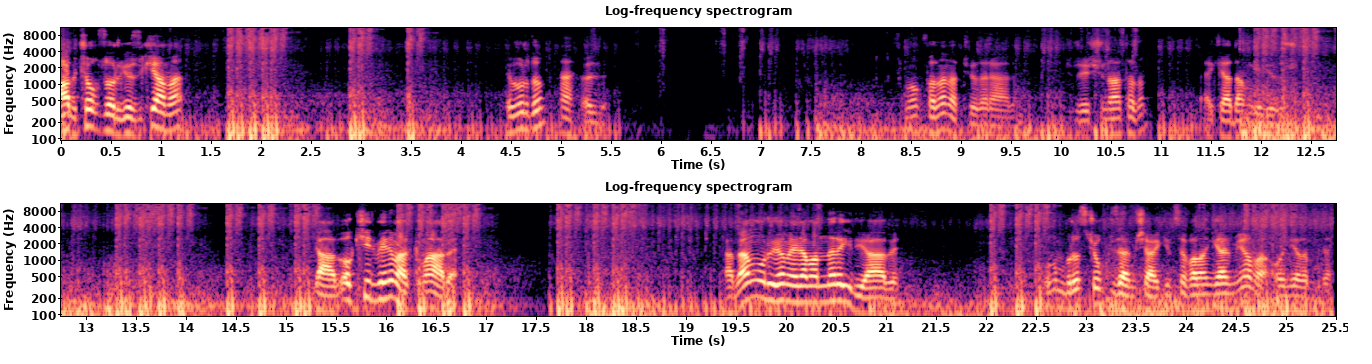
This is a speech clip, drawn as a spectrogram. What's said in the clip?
Abi çok zor gözüküyor ama. E vurdum. Heh öldü. Smoke falan atıyorlar abi. Şuraya şunu atalım. Belki adam geliyordur. Ya abi o kill benim hakkım abi. Ya ben vuruyorum elemanlara gidiyor abi. Oğlum burası çok güzelmiş ha. Kimse falan gelmiyor ama oynayalım biraz.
